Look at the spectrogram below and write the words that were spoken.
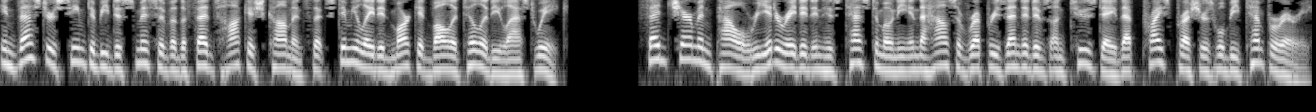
Investors seem to be dismissive of the Fed's hawkish comments that stimulated market volatility last week. Fed Chairman Powell reiterated in his testimony in the House of Representatives on Tuesday that price pressures will be temporary,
